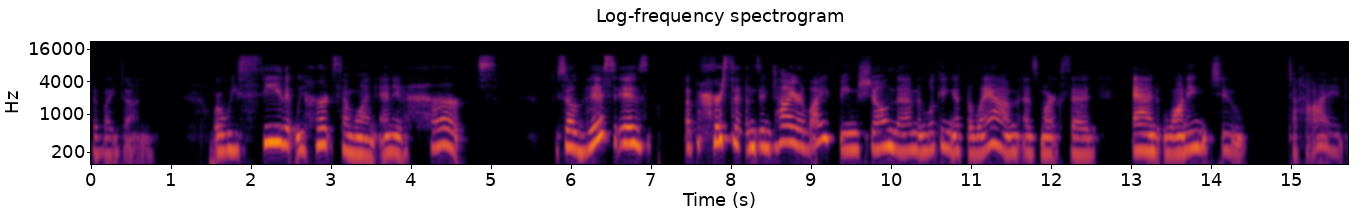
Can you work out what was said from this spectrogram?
have I done? Or we see that we hurt someone and it hurts. So, this is a person's entire life being shown them and looking at the lamb as mark said and wanting to to hide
